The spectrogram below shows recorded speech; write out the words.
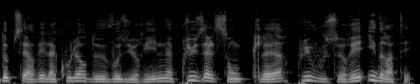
d'observer la couleur de vos urines. Plus elles sont claires, plus vous serez hydraté.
